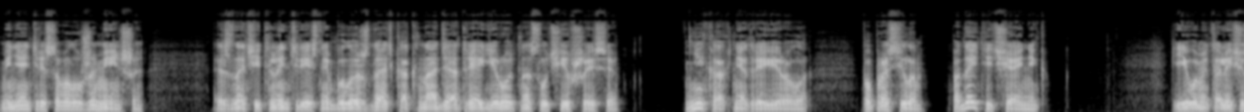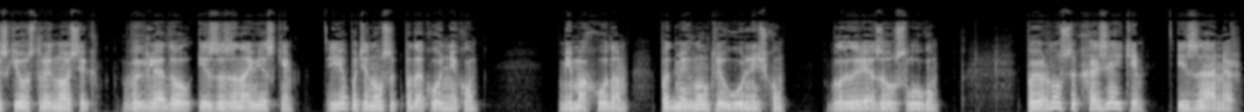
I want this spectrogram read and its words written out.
меня интересовало уже меньше. Значительно интереснее было ждать, как Надя отреагирует на случившееся. Никак не отреагировала — попросила «подайте чайник». Его металлический острый носик выглядывал из-за занавески, и я потянулся к подоконнику. Мимоходом подмигнул треугольничку, благодаря за услугу. Повернулся к хозяйке и замер.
